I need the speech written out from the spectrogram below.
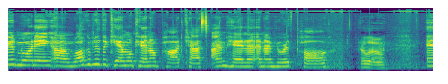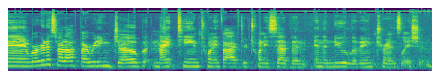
Good morning. Um, welcome to the Camel Candle podcast. I'm Hannah and I'm here with Paul. Hello. And we're going to start off by reading Job 19 25 through 27 in the New Living Translation.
